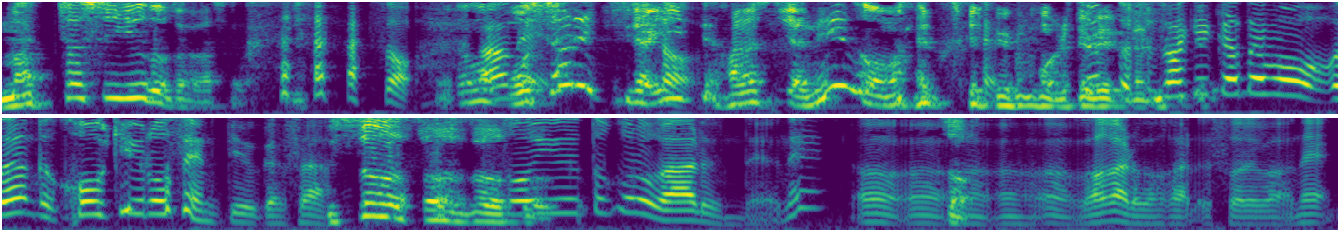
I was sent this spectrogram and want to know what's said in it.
うん抹茶シーユードとか出すからね。そう。ねうおしゃれすりゃいいって話じゃねえぞ、お前っていう、もうレちょっとふざけ方も、なんか高級路線っていうかさ、そうそうそうそそうう。いうところがあるんだよね。うんうんうんうんそううん。わかるわかる、それはね。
